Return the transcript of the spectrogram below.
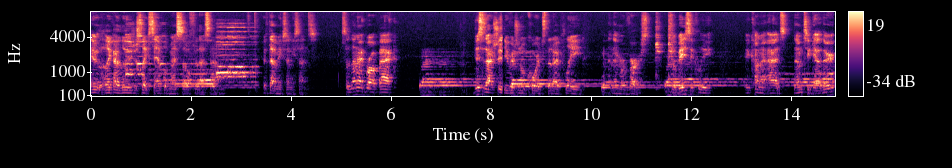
it, like I literally just like sampled myself for that sound, if that makes any sense. So then I brought back, this is actually the original chords that I played and then reversed. So basically, it kind of adds them together.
